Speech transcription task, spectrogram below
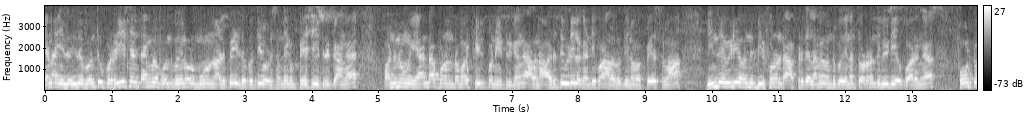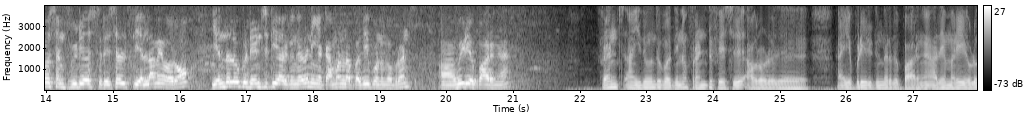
ஏன்னா இது இதை வந்து இப்போ ரீசெண்ட் டைமில் இப்போ வந்து பார்த்தீங்கன்னா ஒரு மூணு நாலு பேர் இதை பற்றி ஒரு சந்தேகம் பேசிகிட்டு இருக்காங்க. பண்ணணுங்க ஏன்டா பண்ணுன்ற மாதிரி ஃபீல் பண்ணிகிட்டு இருக்காங்க அதை நான் அடுத்த வீடியோவில் கண்டிப்பாக நான் அதை பற்றி நம்ம பேசலாம். இந்த வீடியோ வந்து பிஃபோர் அண்ட் ஆஃப்டர் இது எல்லாமே வந்து பார்த்திங்கன்னா தொடர்ந்து வீடியோ பாருங்கள் ஃபோட்டோஸ் அண்ட் வீடியோஸ் ரிசல்ட்ஸ் எல்லாமே வரும். எந்த அளவுக்கு டென்சிட்டியாக இருக்குங்கிறத நீங்கள் கமெண்டில் பதிவு பண்ணுங்கள் ஃப்ரெண்ட்ஸ் வீடியோ பாருங்கள் ஃப்ரெண்ட்ஸ் இது வந்து பார்த்தீங்கன்னா ஃப்ரண்ட்டு ஃபேஸு அவரோடது எப்படி இருக்குங்கிறத பாருங்கள் அதே மாதிரி எவ்வளோ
